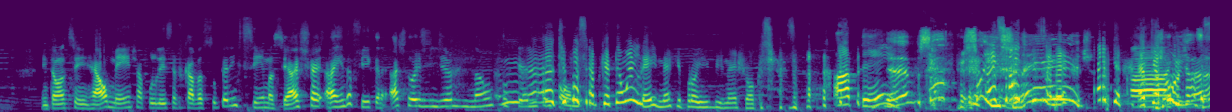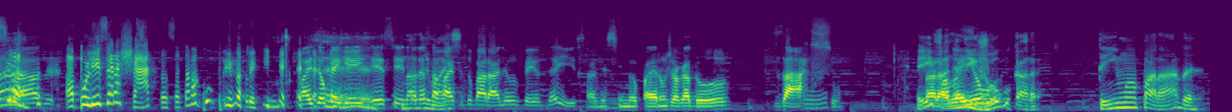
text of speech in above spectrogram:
Então, assim, realmente a polícia ficava super em cima, assim, acho que ainda fica, né? Acho que hoje em dia não, porque não É, tipo como. assim, é porque tem uma lei, né, que proíbe, né, choques de azar. Ah, tem? É, só, só é isso, né? Isso, né? É porque, ah, é porque a, polícia, a polícia era chata, só tava cumprindo a lei. Mas eu peguei é, esse, toda essa vibe do baralho veio daí, sabe? Assim, meu pai era um jogador zarço. Ei, baralho. falando Aí em eu... jogo, cara, tem uma parada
